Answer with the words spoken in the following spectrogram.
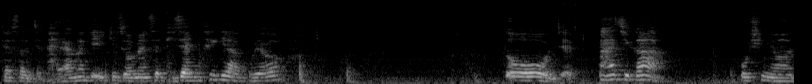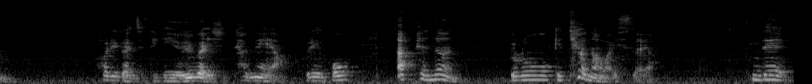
그래서 이제 다양하게 입기 좋으면서 디자인 특이하고요. 또 이제 바지가 보시면 허리가 이제 되게 여유가 있이 편해요. 그리고 앞에는 이렇게 튀어나와 있어요. 근데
